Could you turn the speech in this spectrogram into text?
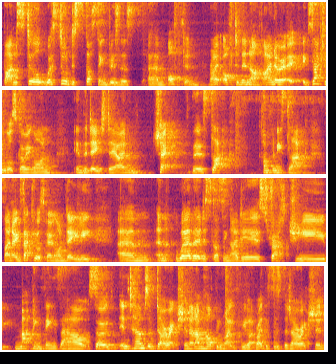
but I'm still we're still discussing business um, often, right? Often enough. I know exactly what's going on in the day to day. I check the Slack, company Slack, so I know exactly what's going on daily. Um, and where they're discussing ideas, strategy, mapping things out. So in terms of direction, and I'm helping like to be like, right, this is the direction.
